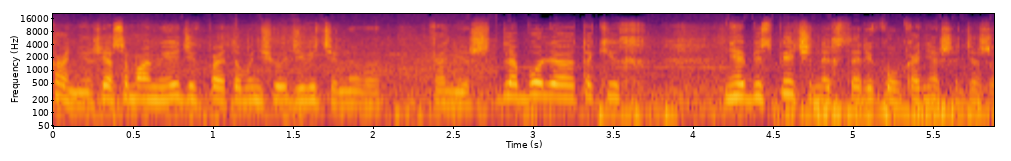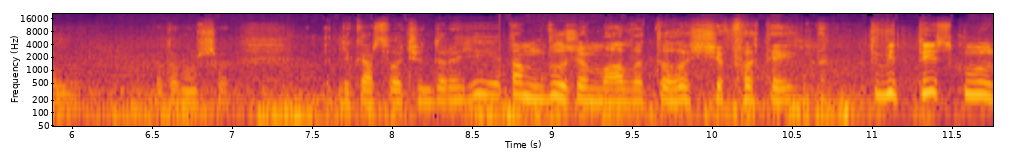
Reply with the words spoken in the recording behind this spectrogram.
конечно. Я сама медик, поэтому ничего удивительного, конечно. Для более таких необеспеченных стариков, конечно, тяжело. Потому что лекарства очень дорогие. Там дуже мало того, що потрібно. Від тиску,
